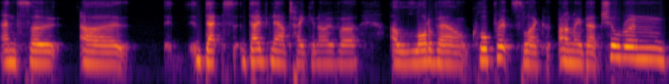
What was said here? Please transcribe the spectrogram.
and so uh, that's they've now taken over a lot of our corporates, like only about children,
